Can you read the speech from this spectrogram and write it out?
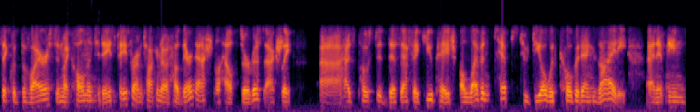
sick with the virus. In my column in today's paper, I'm talking about how their National Health Service actually uh, has posted this FAQ page 11 tips to deal with COVID anxiety. And it means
